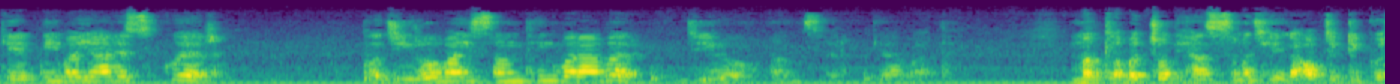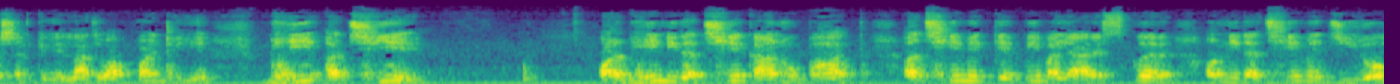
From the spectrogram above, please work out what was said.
केपी बाई आर स्क्वायर तो ज़ीरो बाई समथिंग बराबर ज़ीरो आंसर क्या बात है? मतलब बच्चों, ध्यान से समझिएगा ऑब्जेक्टिव क्वेश्चन के लिए लाजवाब पॉइंट है ये। भी अच्छी और भी निरक्षीय का अनुपात अच्छी में केपी बाई आर स्क्वायर और निरक्षीय में ज़ीरो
